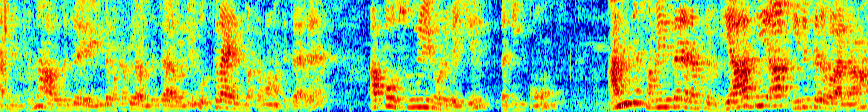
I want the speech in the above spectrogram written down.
அப்படின்னு சொன்னால் அவர் வந்து இந்த பக்கத்தில் வந்துட்டார் ஒழிய உத்தராயண் பக்கமாக வந்துட்டாரு. அப்போது சூரியனோட வெயில் தகிக்கும். அந்த சமயத்தில் நமக்கு வியாதியாக இருக்கிறவாலாம்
